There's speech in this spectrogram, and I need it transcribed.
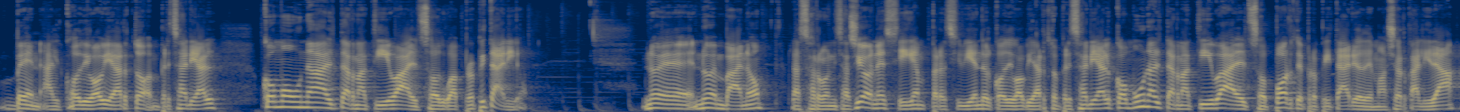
ven al código abierto empresarial como una alternativa al software propietario. No, en vano, las organizaciones siguen percibiendo el código abierto empresarial como una alternativa al soporte propietario de mayor calidad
